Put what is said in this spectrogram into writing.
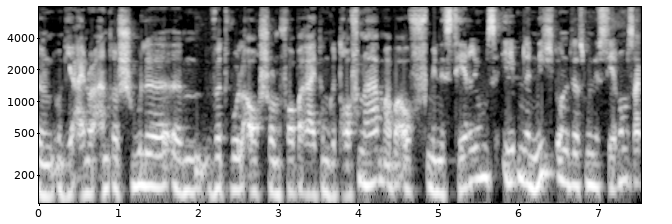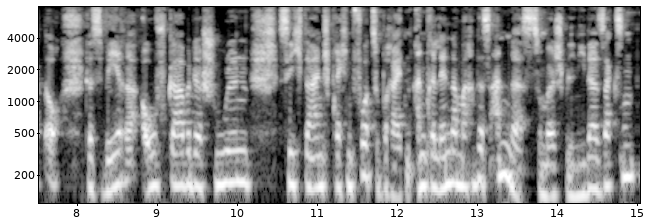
Und die eine oder andere Schule wird wohl auch schon Vorbereitungen getroffen haben, aber auf Ministeriumsebene nicht. Und das Ministerium sagt auch, das wäre Aufgabe der Schulen, Schulen, sich da entsprechend vorzubereiten. Andere Länder machen das anders. Zum Beispiel Niedersachsen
